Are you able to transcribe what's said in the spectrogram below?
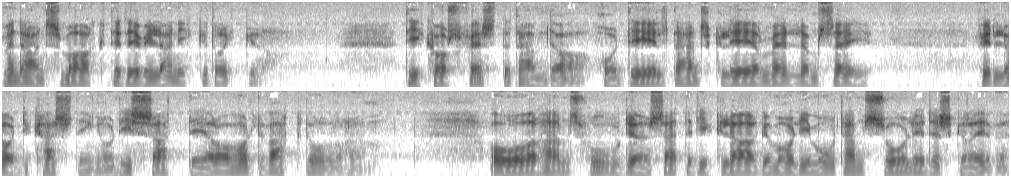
Men da han smakte det, ville han ikke drikke. De korsfestet ham da og delte hans klær mellom seg ved loddkasting, og de satt der og holdt vakt over ham. Og over hans hode satte de klagemål imot ham således skrevet,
